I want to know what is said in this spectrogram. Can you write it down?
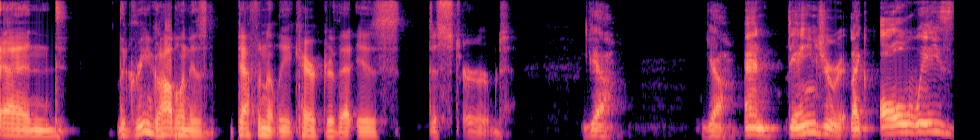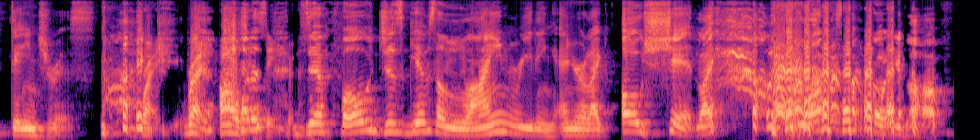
And the Green Goblin is definitely a character that is disturbed. Yeah. Yeah. And dangerous, like always dangerous. Like, Right, right. Always Honest- dangerous. Dafoe just gives a line reading and you're like, oh shit. Like going off.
